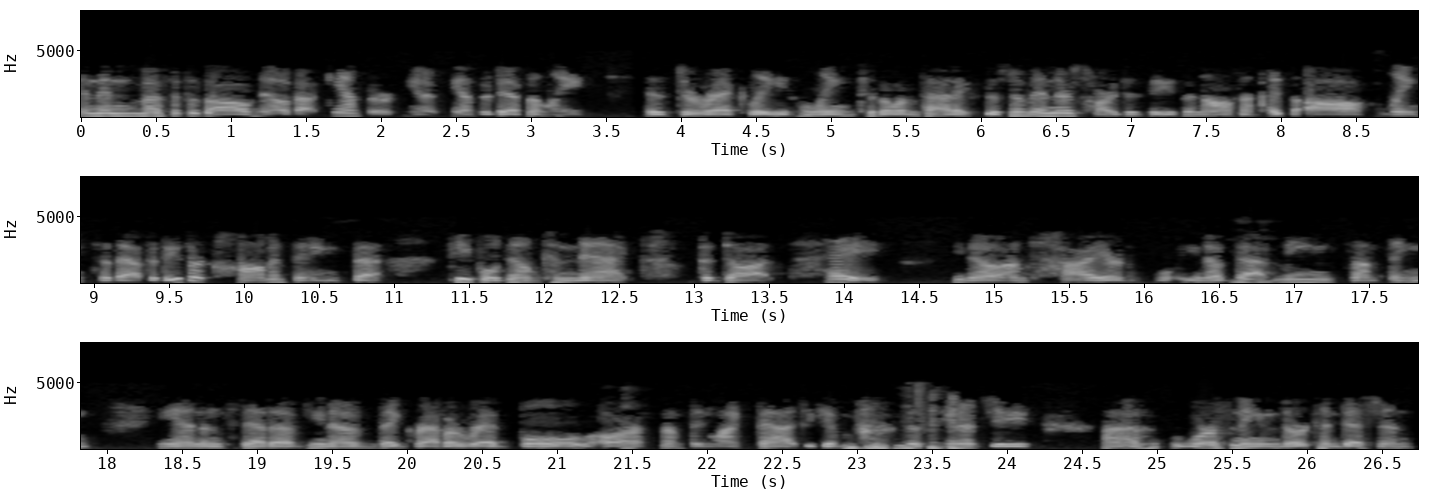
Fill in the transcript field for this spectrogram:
And then most of us all know about cancer. You know, cancer definitely is directly linked to the lymphatic system and there's heart disease and all that. It's all linked to that. But these are common things that people don't connect the dots. Hey, you know, I'm tired. You know, that mm-hmm. means something. And instead of, you know, they grab a Red Bull or something like that to give them this energy, uh, worsening their condition.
